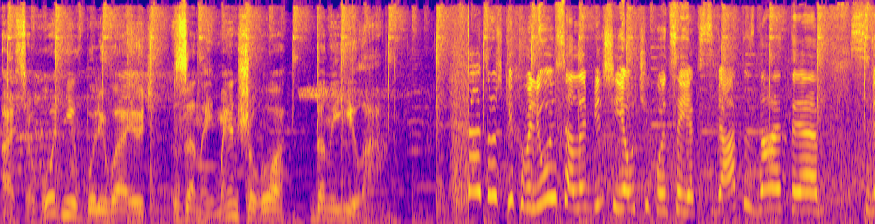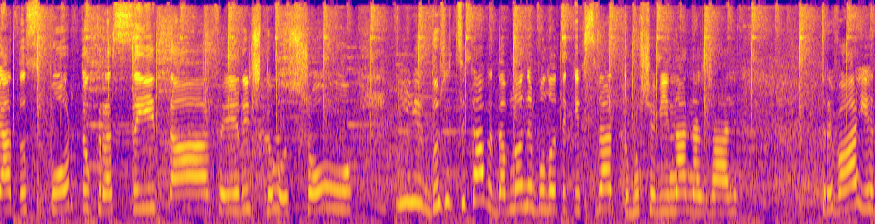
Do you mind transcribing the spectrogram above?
А сьогодні вболівають за найменшого Даниїла. Та трошки хвилююся, але більше я очікую це як свято, знаєте, свято спорту, краси та феєричного шоу. І дуже цікаво, давно не було таких свят, тому що війна, на жаль, триває.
